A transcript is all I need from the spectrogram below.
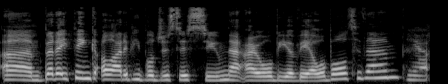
Um, but I think a lot of people just assume that I will be available to them. Yeah.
